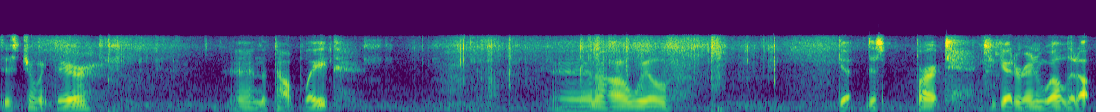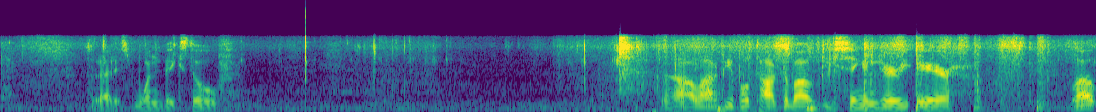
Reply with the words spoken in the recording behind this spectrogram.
this joint there and the top plate and I will get this part together and weld it up so that it's one big stove. Now, a lot of people talked about the secondary air. Well,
